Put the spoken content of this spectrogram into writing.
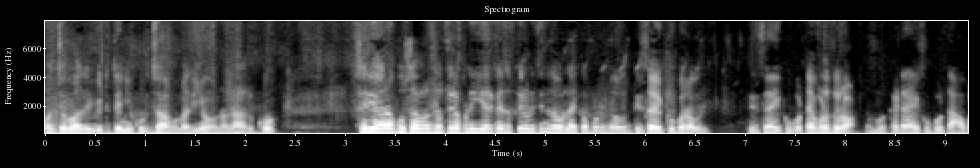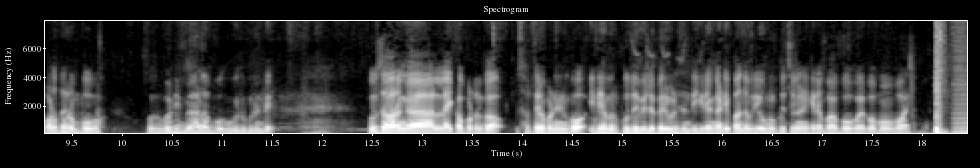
கொஞ்சமாக வீட்டு தண்ணி குடித்தா மதியம் நல்லா இருக்கும். சரி யாராவது புதுசாக வரும் சப்ஸ்கிரைப் பண்ணி இருக்கேன். சப்ஸ்கிரைப் பண்ணி சின்னதாக ஒரு லைக்கை போட்டுருங்க ஒரு திருசா எக்கு போடுறா ஒரு திருசா எக்கு போட்டால் எவ்வளோ தூரம்? நம்ம கடை எக்கு போட்டு அவ்வளோ தூரம் போகும் ஒரு படி மேலே போகும் விரும்புண்டு புதுசாக வரங்க லைக்கை போட்டுருக்கோம். சப்ஸ்கிரைப் பண்ணிருக்கோம் இதே மாதிரி புது வீட்டில் பெரிய சந்திக்கிறேன். கண்டிப்பாக அந்த வீடியோ உங்களுக்கு பிடிச்சி நினைக்கிறேன். பாய் பாய் பாய் பாய்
